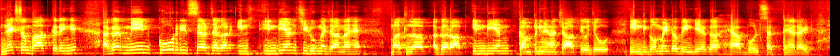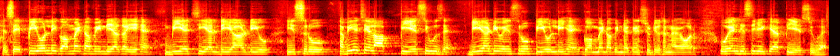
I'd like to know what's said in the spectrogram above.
नेक्स्ट हम बात करेंगे, अगर मेन कोर रिसर्च अगर इंडियन इंस्टीट्यूट में जाना है मतलब अगर आप इंडियन कंपनी लेना चाहते हो, जो गवर्नमेंट ऑफ़ इंडिया का है, आप बोल सकते हैं राइट जैसे प्योरली गवर्नमेंट ऑफ़ इंडिया का ये है B H E L D R D O ISRO. B H E L P S Us है। D R D O ISRO purely है गवर्नमेंट ऑफ़ इंडिया का इंस्टीट्यूशन है, और ओ एन जी सी भी क्या पी एस यू है।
